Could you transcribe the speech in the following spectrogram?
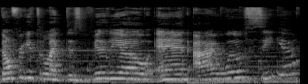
Don't forget to like this video and I will see you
